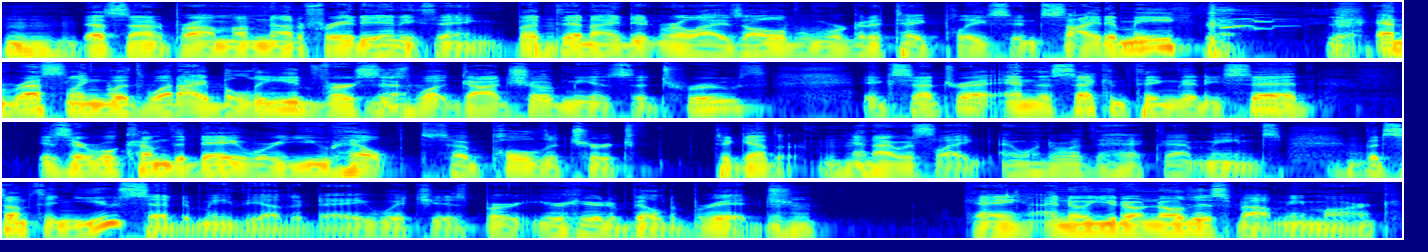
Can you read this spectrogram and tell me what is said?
mm-hmm. "That's not a problem. I'm not afraid of anything." But mm-hmm. then I didn't realize all of them were going to take place inside of me, Yeah. and wrestling with what I believed versus Yeah. what God showed me as the truth, etc. And the second thing that he said is there will come the day where you helped to pull the church together. Mm-hmm. And I was like, I wonder what the heck that means. But something you said to me the other day, which is, Bert, you're here to build a bridge. Mm-hmm. Okay. I know you don't know this about me, Mark,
